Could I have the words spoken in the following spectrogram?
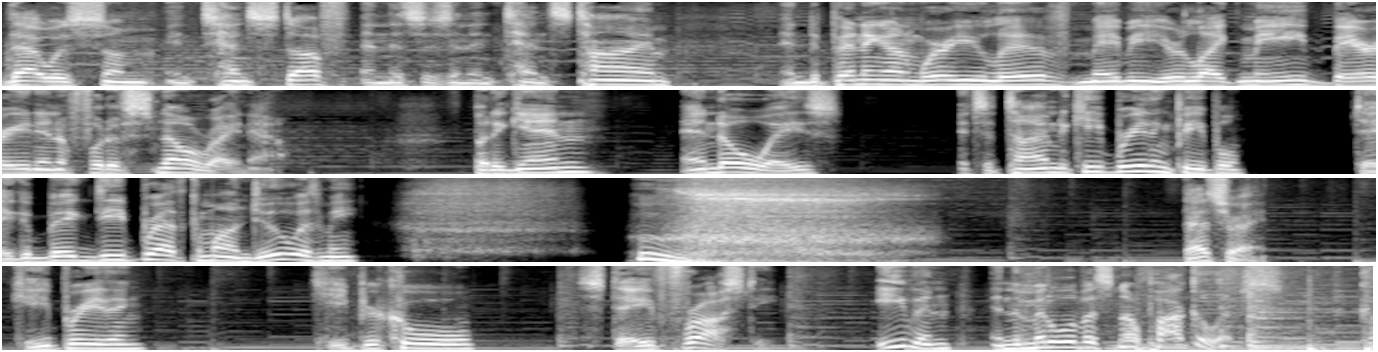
That was some intense stuff, and this is an intense time. And depending on where you live, maybe you're like me, buried in a foot of snow right now. But again, and always, it's a time to keep breathing, people. Take a big, deep breath. Come on, do it with me. Whew. That's right. Keep breathing. Keep your cool. Stay frosty, even in the middle of a snowpocalypse.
